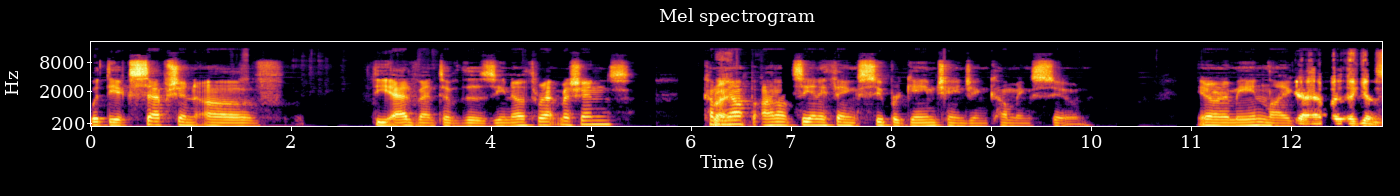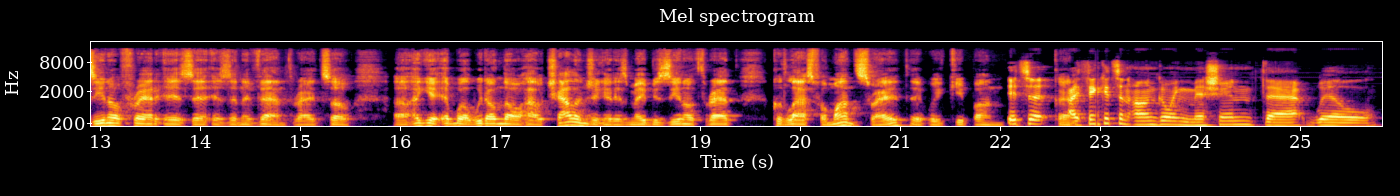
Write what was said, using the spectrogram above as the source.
with the exception of the advent of the Xeno threat missions coming Right. up. I don't see anything super game changing coming soon. You know what I mean? Like, yeah, but again, Xenothreat is a, is an event, right? So uh, again, well, we don't know how challenging it is. Maybe Xenothreat could last for months, right? If we keep on. it's a. Okay. I think it's an ongoing mission that will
